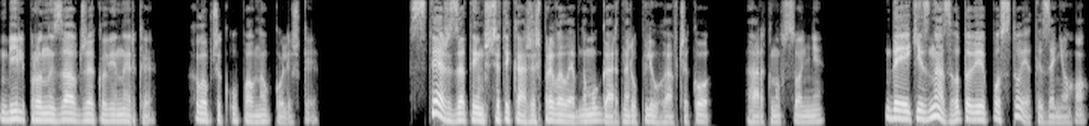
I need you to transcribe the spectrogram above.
Біль пронизав Джекові нирки. Хлопчик упав навколішки. Стеж за тим, що ти кажеш привелебному Гарднеру плюгавчику, гаркнув Сонні. Деякі з нас готові постояти за нього.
